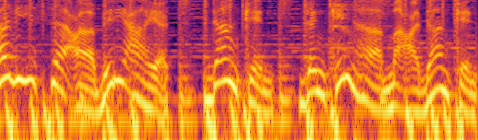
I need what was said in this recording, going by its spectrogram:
هذه الساعة برعاية دانكن. دانكنها مع دانكن.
